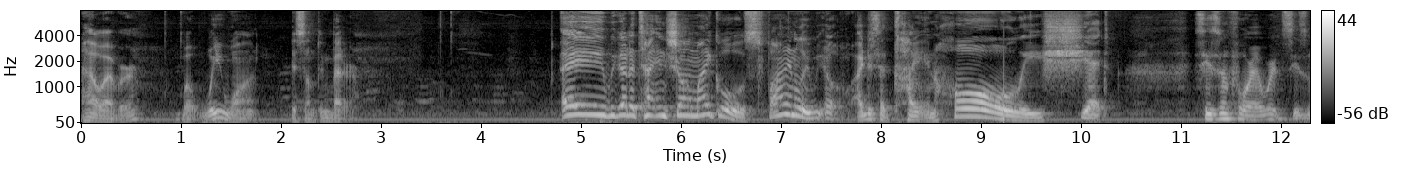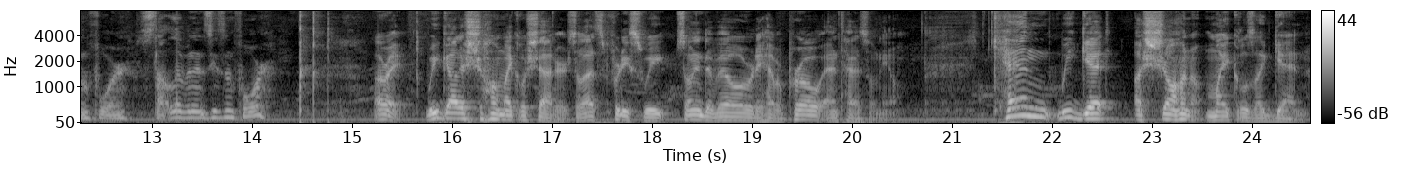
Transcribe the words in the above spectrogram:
However, what we want is something better. Hey, we got a Titan Shawn Michaels. Finally. We, oh, I just said Titan. Holy shit. Season 4, Edward. Season 4. Stop living in Season 4. Alright, we got a Shawn Michael Shatter, so that's pretty sweet. Sonya Deville already have a pro and Titus O'Neil. Can we get a Shawn Michaels again?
